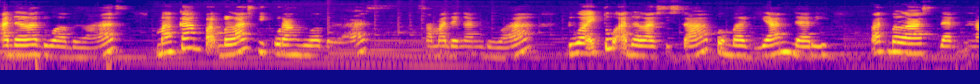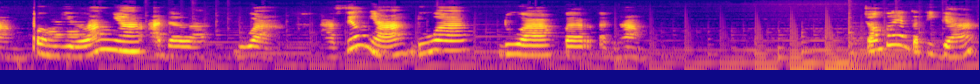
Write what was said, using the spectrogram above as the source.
adalah 12, maka 14 dikurang 12 sama dengan 2. 2 itu adalah sisa pembagian dari 14 dan 6. Pembilangnya adalah 2. Hasilnya 2, 2 per 6. Contoh yang ketiga,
